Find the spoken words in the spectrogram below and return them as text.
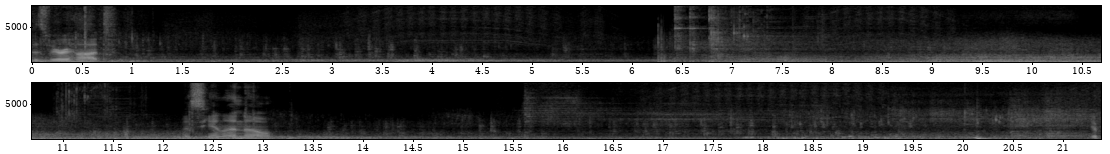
That is very hot. I scan? No. Yep,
